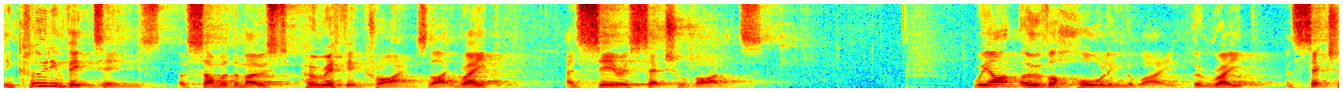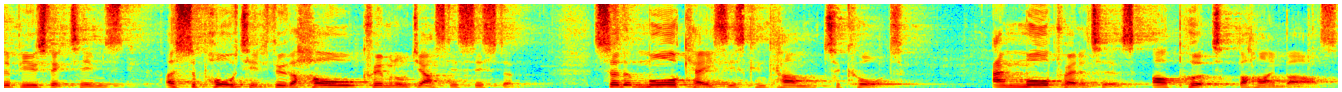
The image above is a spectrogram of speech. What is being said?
including victims of some of the most horrific crimes like rape and serious sexual violence. We are overhauling the way that rape and sexual abuse victims are supported through the whole criminal justice system so that more cases can come to court and more predators are put behind bars.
